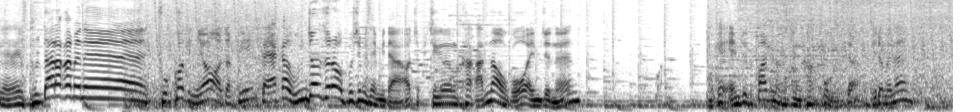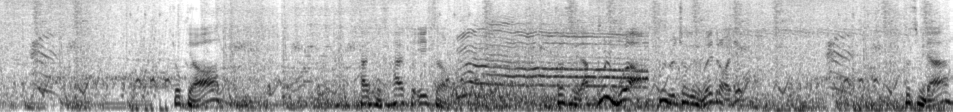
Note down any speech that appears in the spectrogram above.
네, 불 따라가면은 좋거든요 어차피. 그러니까 약간 운전수라고 보시면 됩니다. 어차피 지금 각 안 나오고 MZ는. 오케이 MZ도 빠지면서 지금 각 보고 있죠? 이러면은 좋고요. 할수 있어 할수 있어. 좋습니다. 불 뭐야? 불왜 저기서 왜 들어가지 좋습니다.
